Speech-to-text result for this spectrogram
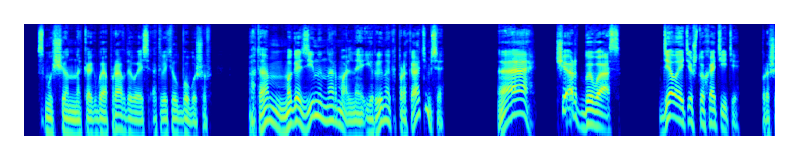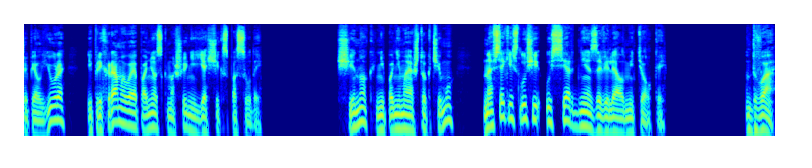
— смущенно, как бы оправдываясь, ответил Бобышев. «А там магазины нормальные и рынок, прокатимся». «А, черт бы вас! Делайте, что хотите», — прошипел Юра и, прихрамывая, понес к машине ящик с посудой. Щенок, не понимая, что к чему, на всякий случай усерднее завилял метелкой. 2.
